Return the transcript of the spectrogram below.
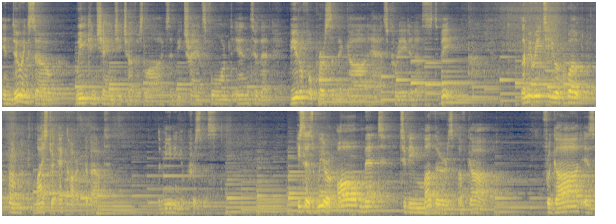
in doing so, we can change each other's lives and be transformed into that beautiful person that God has created us to be. Let me read to you a quote from Meister Eckhart about the meaning of Christmas. He says, We are all meant to be mothers of God, for God is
